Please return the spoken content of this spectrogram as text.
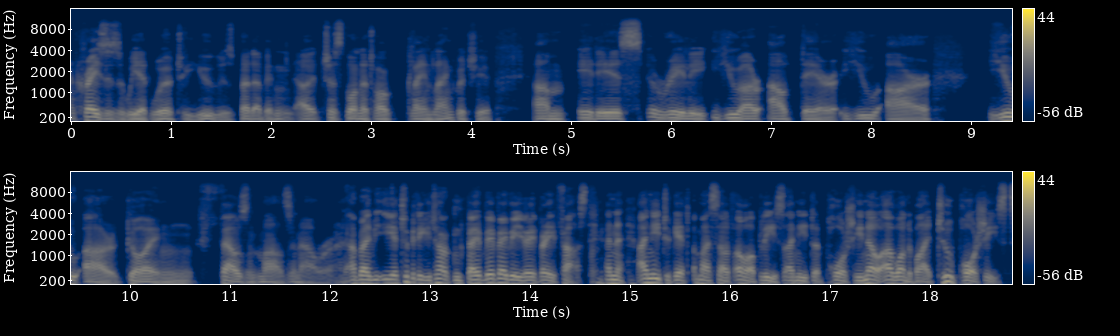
and crazy is a weird word to use but i mean i just want to talk plain language here. Um, it is really you are out there you are you are going thousand miles an hour. You're typically talking very, very, very, very, fast. And I need to get myself, oh, please, I need a Porsche. No, I want to buy two Porsches.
